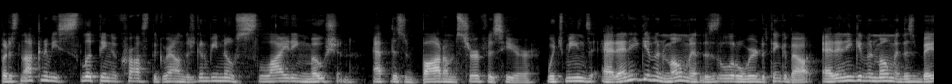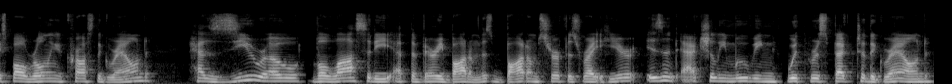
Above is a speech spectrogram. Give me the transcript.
but it's not going to be slipping across the ground. There's going to be no sliding motion at this bottom surface here, which means at any given moment, this is a little weird to think about, at any given moment, this baseball rolling across the ground has zero velocity at the very bottom. This bottom surface right here isn't actually moving with respect to the ground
